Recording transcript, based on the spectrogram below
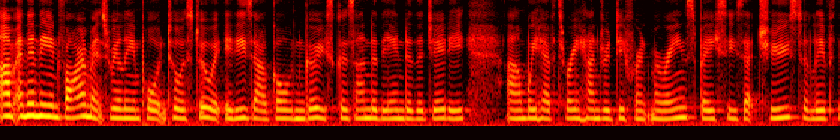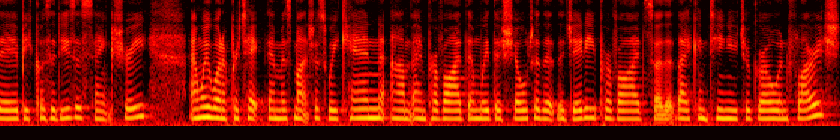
Um, and then the environment's really important to us too. It, it is our golden goose because under the end of the jetty, um, we have 300 different marine species that choose to live there because it is a sanctuary, and we want to protect them as much as we can um, and provide them with the shelter that the jetty provides so that they continue to grow and flourish.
